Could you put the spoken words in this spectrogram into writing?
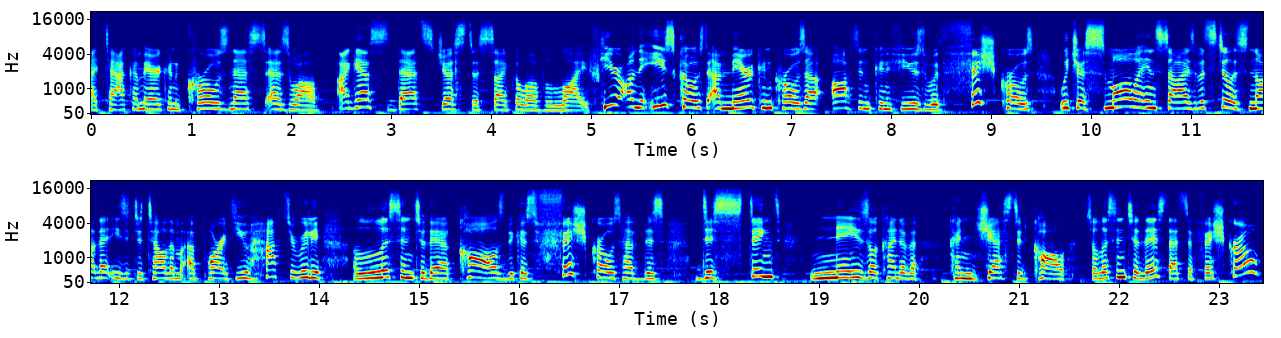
attack American crow's nests as well. I guess that's just a cycle of life. Here on the East Coast, American crows are often confused with fish crows, which are smaller in size, but still it's not that easy to tell them apart. You have to really listen to their calls because fish crows have this distinct nasal kind of a congested call. So listen to this, that's a fish crow.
